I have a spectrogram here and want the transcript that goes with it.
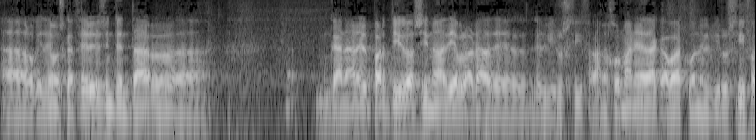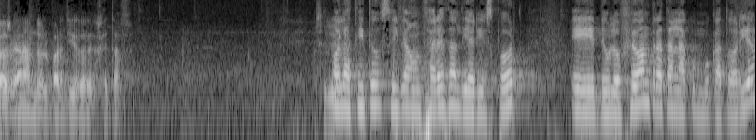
Eh, lo que tenemos que hacer es intentar eh, ganar el partido, así nadie hablará del, del virus FIFA. La mejor manera de acabar con el virus FIFA es ganando el partido de Getafe. Hola Tito, Sílvia González del diari Esport. Eh, Deulofeu ha entrat en la convocatòria.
